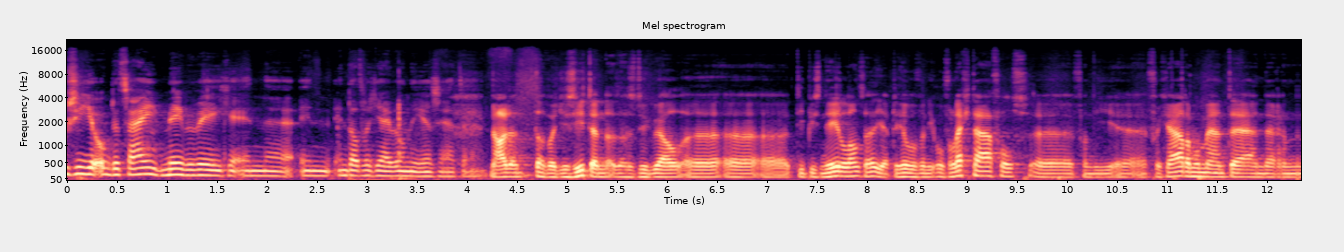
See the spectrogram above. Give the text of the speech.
hoe zie je ook dat zij meebewegen in, uh, in, in dat wat jij wil neerzetten? Nou, dat, dat wat je ziet, en dat, is natuurlijk wel uh, uh, typisch Nederland. Hè. Je hebt heel veel van die overlegtafels, van die vergadermomenten. En daarin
